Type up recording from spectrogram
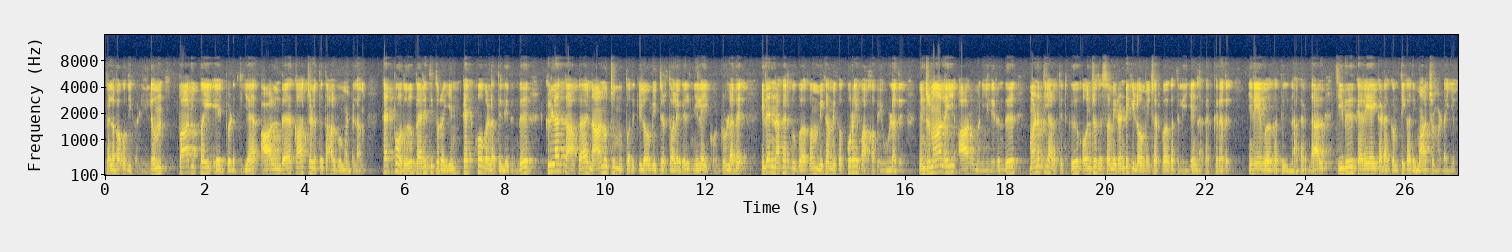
பல பகுதிகளிலும் பாதிப்பை ஏற்படுத்திய ஆழ்ந்த காற்றழுத்த தாழ்வு மண்டலம் தற்போது பருத்தித்துறையின் கெட்கோவளத்தில் கிழக்காக நானூற்று முப்பது கிலோமீட்டர் தொலைவில் நிலை கொண்டுள்ளது. இதன் நகர்வு வேகம் மிக மிக குறைவாகவே உள்ளது. இன்று மாலை ஆறு மணியிலிருந்து மணத்தியாலத்திற்கு ஒன்று தசம் இரண்டு கிலோமீட்டர் வேகத்திலேயே நகர்கிறது. இதே வேகத்தில் நகர்ந்தால் இது கரையை கடக்கும் திகதி மாற்றமடையும்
